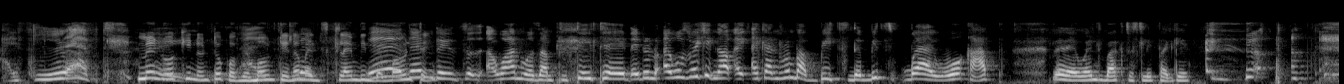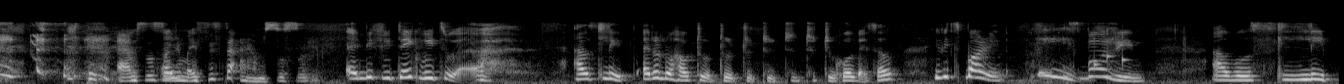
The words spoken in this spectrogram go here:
I slept. Men Hey, walking on top of the I mountain. I'm slept. climbing the mountain. then there's uh, one was amputated. I don't know. I was waking up. I, I can remember bits. The bits where I woke up. Then I went back to sleep again. I am so sorry, my sister. I am so sorry. And if you take me to, uh, I'll sleep. I don't know how to to to to to, to, to hold myself. If it's boring, It's boring. I will sleep.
